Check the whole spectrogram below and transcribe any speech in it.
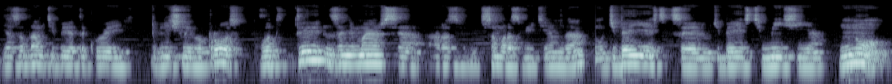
Я задам тебе такой личный вопрос. Вот ты занимаешься раз... саморазвитием, да? У тебя есть цель, у тебя есть миссия. Но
